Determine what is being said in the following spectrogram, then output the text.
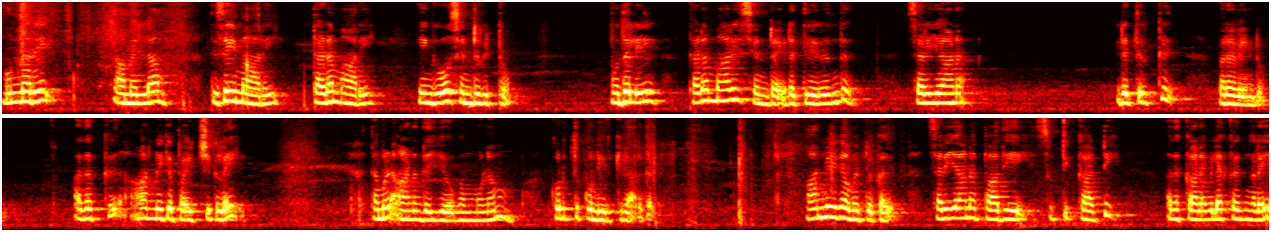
முன்னரே நாம் எல்லாம் திசை மாறி தடமாறி எங்கோ சென்று விட்டோம். முதலில் தடமாறி சென்ற இடத்திலிருந்து சரியான இடத்திற்கு வர வேண்டும். அதற்கு ஆன்மீக பயிற்சிகளை தமிழ் ஆனந்த யோகம் மூலம் கொடுத்து கொண்டிருக்கிறார்கள். ஆன்மீக அமைப்புகள் சரியான பாதையை சுட்டிக்காட்டி அதற்கான விளக்கங்களை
